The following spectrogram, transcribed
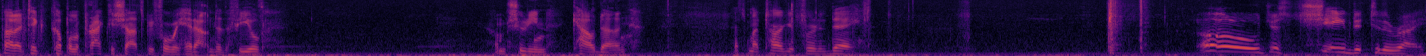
Thought I'd take a couple of practice shots before we head out into the field. I'm shooting cow dung. That's my target for today. Oh, just shaved it to the right.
